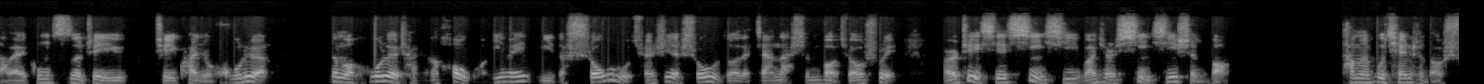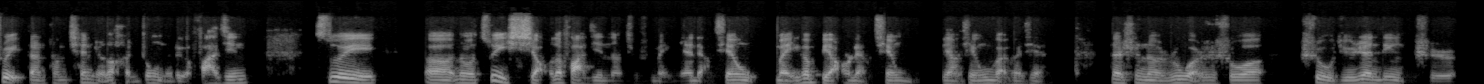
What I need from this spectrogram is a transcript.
海外公司这一这一块就忽略了。那么忽略产生的后果，因为你的收入，全世界收入都在加拿大申报交税，而这些信息完全是信息申报，他们不牵扯到税，但是他们牵扯到很重的这个罚金。最呃，那么最小的罚金呢，就是每年两千五，每个表两千五，两千五百块钱。但是呢，如果是说税务局认定是，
